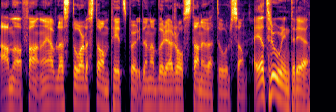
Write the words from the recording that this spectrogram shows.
Ja, men vad fan, en jävla stålstan Pittsburgh, den har börjat rosta nu, vet du, Olsson. Jag tror inte det.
